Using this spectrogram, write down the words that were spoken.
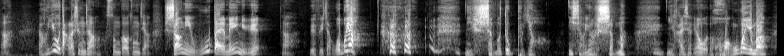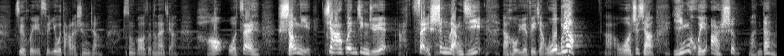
啊！然后又打了胜仗，宋高宗讲赏你五百美女啊，岳飞讲我不要，你什么都不要，你想要什么？你还想要我的皇位吗？最后一次又打了胜仗，宋高宗跟他讲好，我再赏你加官进爵啊，再升两级。然后岳飞讲我不要啊，我只想赢回二圣，完蛋了。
